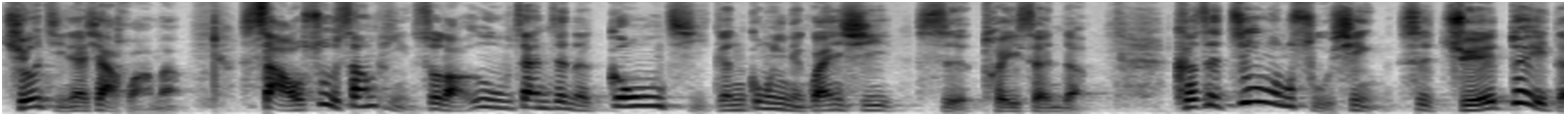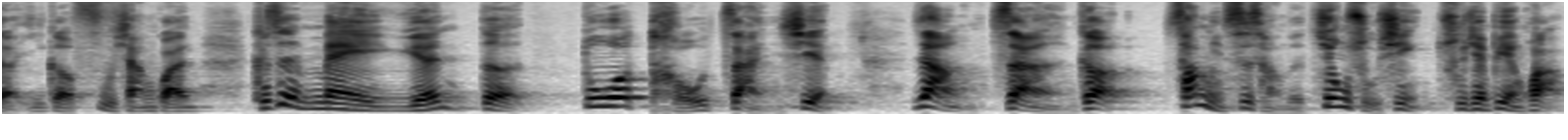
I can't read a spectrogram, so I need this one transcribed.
全球景在下滑嘛，少数商品受到俄乌战争的供给跟供应的关系是推升的，可是金融属性是绝对的一个负相关。可是美元的多头展现，让整个商品市场的金融属性出现变化。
